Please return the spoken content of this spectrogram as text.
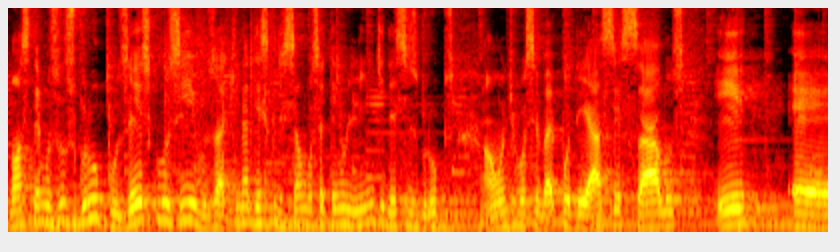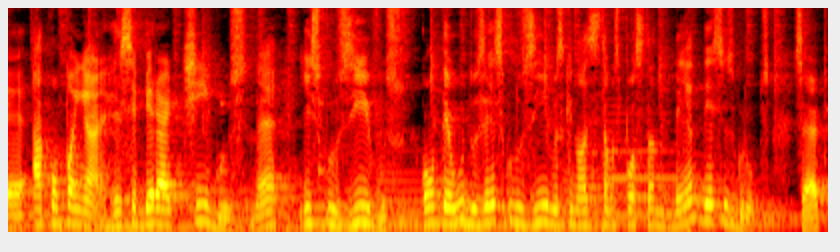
nós temos os grupos exclusivos. Aqui na descrição você tem o link desses grupos, onde você vai poder acessá-los e é, acompanhar, receber artigos né, exclusivos, conteúdos exclusivos que nós estamos postando dentro desses grupos, certo?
